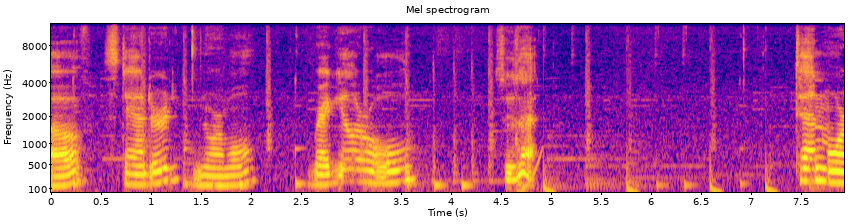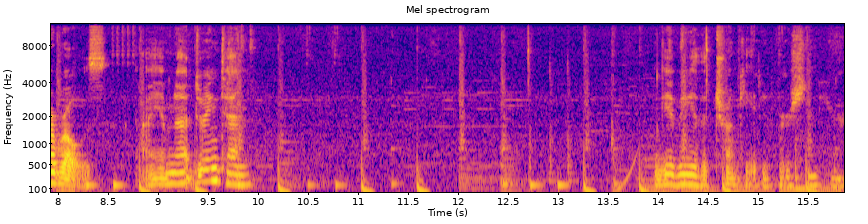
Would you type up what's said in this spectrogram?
of standard, normal, regular old Suzette. 10 more rows. I am not doing 10. I'm giving you the truncated version here.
